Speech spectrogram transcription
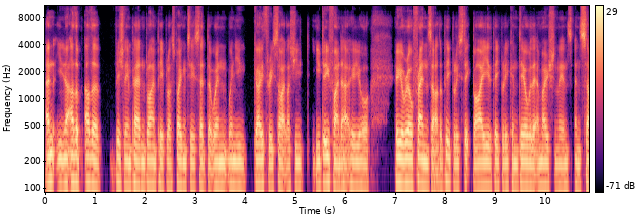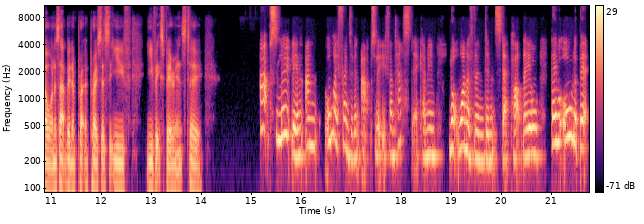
And you know, other other visually impaired and blind people I've spoken to said that when when you go through sight loss, you you do find out who your who your real friends are, the people who stick by you, the people who can deal with it emotionally, and and so on. Has that been a, a process that you've you've experienced too? Absolutely. And, and all my friends have been absolutely fantastic. I mean, not one of them didn't step up. They all they were all a bit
